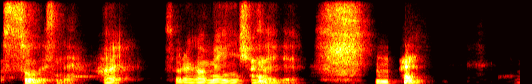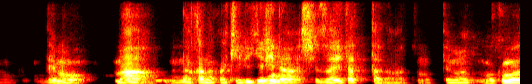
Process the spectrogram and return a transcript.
そうですね。はい。それがメイン取材で。うん、はい。でも、まあ、なかなかギリギリな取材だったなと思って、まあ、僕も、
